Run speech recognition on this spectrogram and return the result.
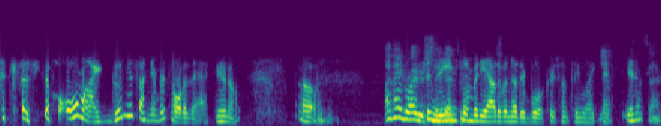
Because oh my goodness, I never thought of that. You know, uh, I've had writers to say name that to somebody out of another book or something like Yeah, that. Yeah. exactly.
